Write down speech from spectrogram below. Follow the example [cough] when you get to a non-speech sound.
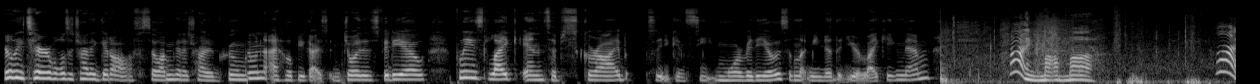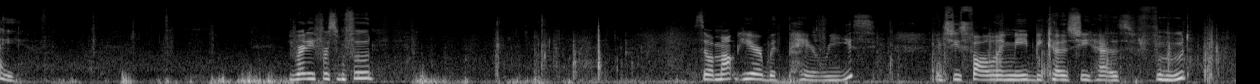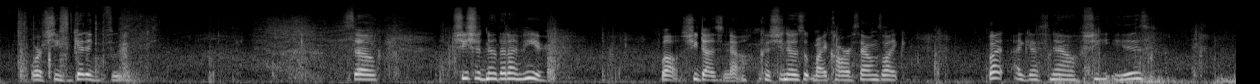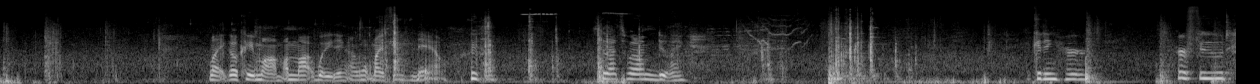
really terrible to try to get off. So I'm going to try to groom. I hope you guys enjoy this video. Please like and subscribe so you can see more videos and let me know that you're liking them. Hi, Mama. Hi. You ready for some food? So I'm out here with Paris and she's following me because she has food or she's getting food. So she should know that I'm here. Well, she does know because she knows what my car sounds like. But I guess now she is like, okay, mom, I'm not waiting. I want my food now. [laughs] so that's what I'm doing. Getting her her food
